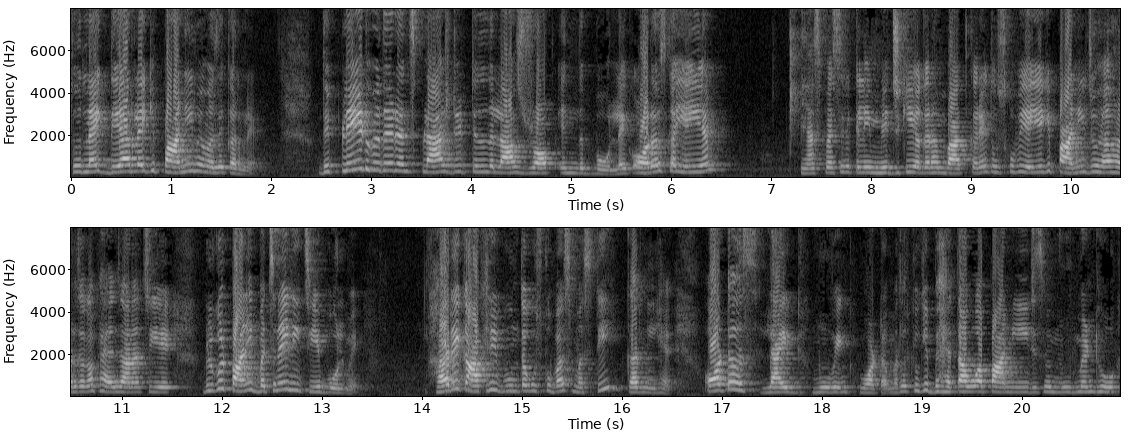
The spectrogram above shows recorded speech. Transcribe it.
तो लाइक दे आर लाइक कि पानी में मज़े करने they played with it and splash it till the last drop in the bowl like otters का यही है यहाँ स्पेसिफिकली मिर्ज की अगर हम बात करें तो उसको भी यही है कि पानी जो है हर जगह फैल जाना चाहिए। बिल्कुल पानी बचना ही नहीं चाहिए बोल में। हर एक आखिरी बूंद तक उसको बस मस्ती करनी है। ऑटर्स लाइड मूविंग वाटर मतलब क्योंकि बहता हुआ पानी, जिसमें मूवमेंट हो,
